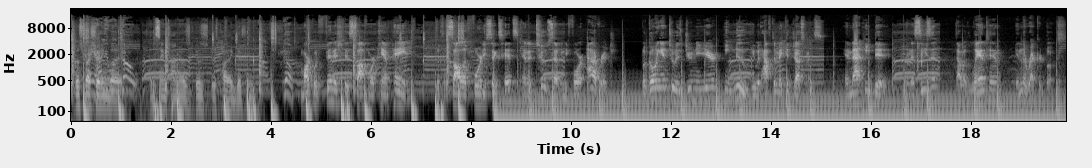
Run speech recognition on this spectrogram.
it was frustrating, but at the same time, it was it was it was probably good for me. Mark would finish his sophomore campaign with a solid 46 hits and a 274 average. But going into his junior year, he knew he would have to make adjustments. And that he did in a season that would land him in the record books.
